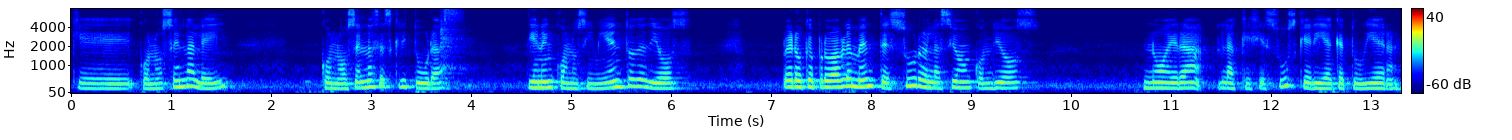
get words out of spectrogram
que conocen la ley, conocen las escrituras, tienen conocimiento de Dios, pero que probablemente su relación con Dios no era la que Jesús quería que tuvieran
